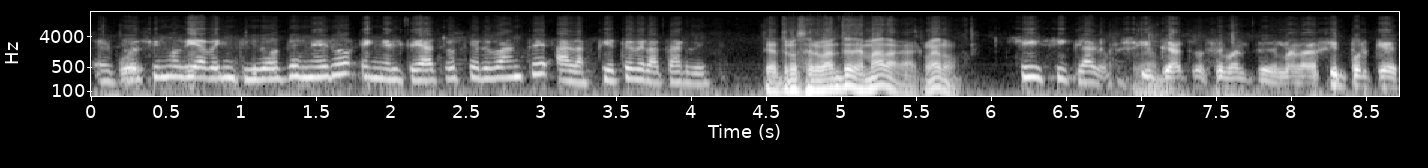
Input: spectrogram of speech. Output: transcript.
El Pues- próximo día 22 de enero en el Teatro Cervantes a las 7 de la tarde. Teatro Cervantes de Málaga, claro. Sí, sí, claro. Sí, Teatro Cervantes de Málaga. Sí, porque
